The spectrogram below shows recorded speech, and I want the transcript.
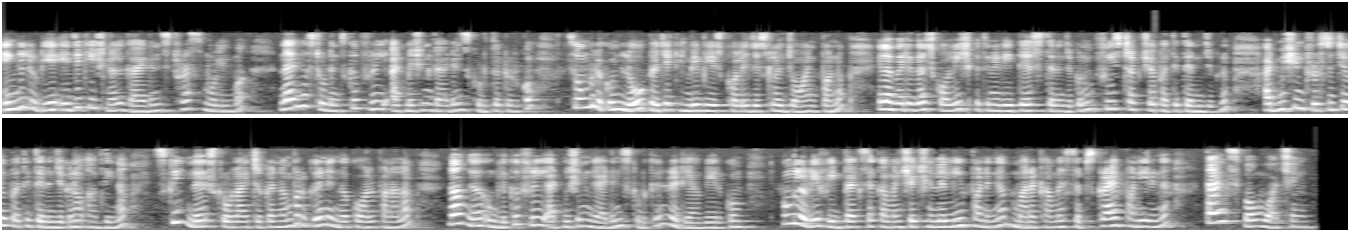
எங்களுடைய எஜுகேஷனல் கைடன்ஸ் ட்ரஸ்ட் மூலிமா நிறைய ஸ்டூடெண்ட்ஸ்க்கு ஃப்ரீ அட்மிஷன் கைடன்ஸ் கொடுத்துட்டு இருக்கோம். ஸோ உங்களுக்கும் லோ பட்ஜெட் எம்பிபிஎஸ் காலேஜஸில் ஜாயின் பண்ணும். இல்லை வேறு ஏதாச்சும் காலேஜ் பற்றின டீட்டெயில்ஸ் தெரிஞ்சுக்கணும் ஃபீஸ் ஸ்ட்ரக்சர் பற்றி தெரிஞ்சுக்கணும் அட்மிஷன் ப்ரொசீஜர் பற்றி தெரிஞ்சுக்கணும் அப்படின்னா ஸ்க்ரீனில் ஸ்க்ரோல் ஆகிட்டு இருக்க நம்பருக்கு நீங்கள் கால் பண்ணலாம். நாங்கள் உங்களுக்கு ஃப்ரீ அட்மிஷன் கைடன்ஸ் கொடுக்க ரெடியாகவே இருக்கும். உங்களுடைய ஃபீட்பேக்ஸை கமெண்ட் செக்ஷனில் லீவ் பண்ணுங்கள் மறக்காமல் சப்ஸ்கிரைப் பண்ணிடுங்க தேங்க்ஸ் ஃபார் வாட்சிங்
